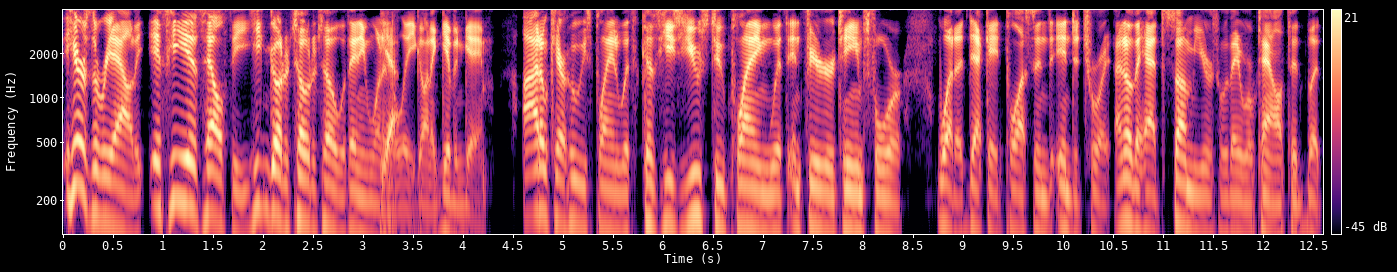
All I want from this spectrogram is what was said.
here's the reality: if he is healthy, he can go to toe to toe with anyone yeah. in the league on a given game. I don't care who he's playing with because he's used to playing with inferior teams for what a decade plus in in Detroit. I know they had some years where they were talented, but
